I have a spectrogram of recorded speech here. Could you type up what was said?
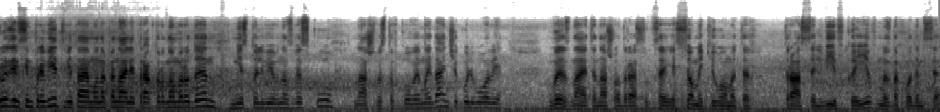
Друзі, всім привіт! Вітаємо на каналі Трактор номер 1 Місто Львів на зв'язку. Наш виставковий майданчик у Львові. Ви знаєте нашу адресу. Це є 7 кілометр траси Львів-Київ. Ми знаходимося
